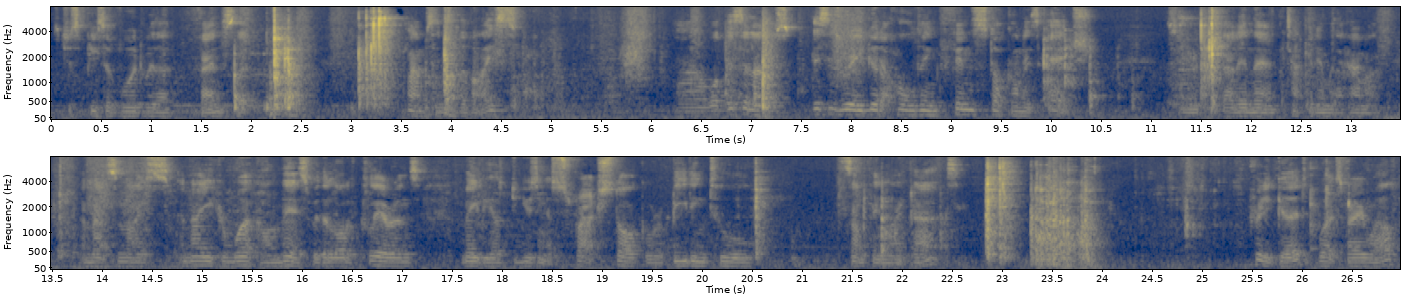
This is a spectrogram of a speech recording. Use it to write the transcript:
It's just a piece of wood with a fence that clamps into the vise. Uh, what this allows, this is really good at holding thin stock on its edge. So you put that in there and tap it in with a hammer. And that's nice. And now you can work on this with a lot of clearance. Maybe using a scratch stock or a beading tool, something like that. Pretty good, works very well.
